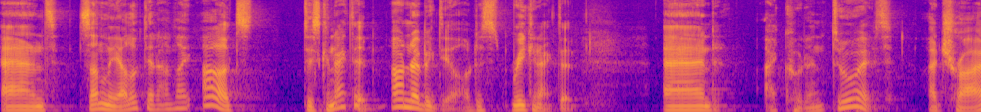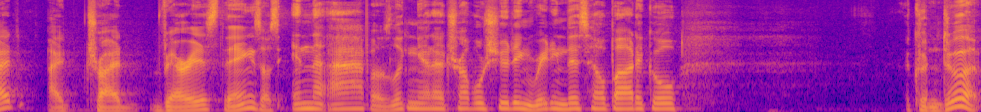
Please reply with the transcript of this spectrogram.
And suddenly I looked at it, and I'm like, oh, it's disconnected. Oh, no big deal. I'll just reconnect it. And I couldn't do it. I tried. I tried various things. I was in the app. I was looking at it, troubleshooting, reading this help article. I couldn't do it.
